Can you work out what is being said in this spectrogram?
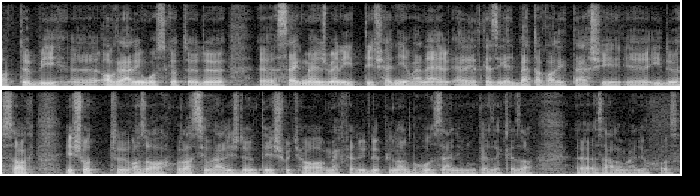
a többi agráriumhoz kötődő szegmensben itt is hát nyilván elérkezik egy betakarítási időszak, és ott az a racionális döntés, hogyha megfelelő időpillanatban hozzányúlunk ezekhez a, az állomány kormányokhoz.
